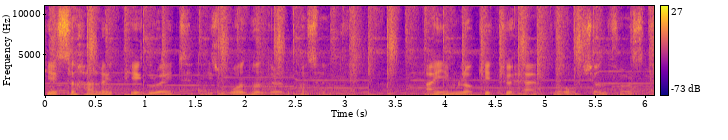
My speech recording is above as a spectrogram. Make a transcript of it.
His Harley pick rate is 100%. I am lucky to have the option first.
